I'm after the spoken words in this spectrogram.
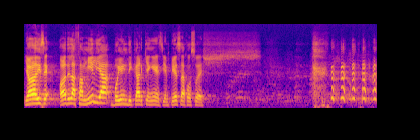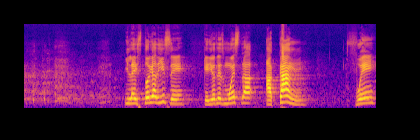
Y ahora dice, ahora de la familia voy a indicar quién es. Y empieza Josué. y la historia dice que Dios les muestra a Can fue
